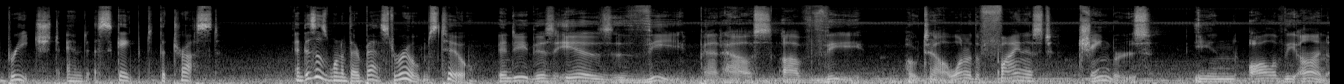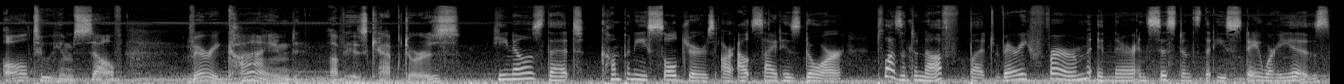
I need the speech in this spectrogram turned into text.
breached and escaped the trust. And this is one of their best rooms, too. Indeed, this is the penthouse of the hotel, one of the finest chambers in all of the Un, all to himself. Very kind of his captors. He knows that company soldiers are outside his door, pleasant enough, but very firm in their insistence that he stay where he is,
